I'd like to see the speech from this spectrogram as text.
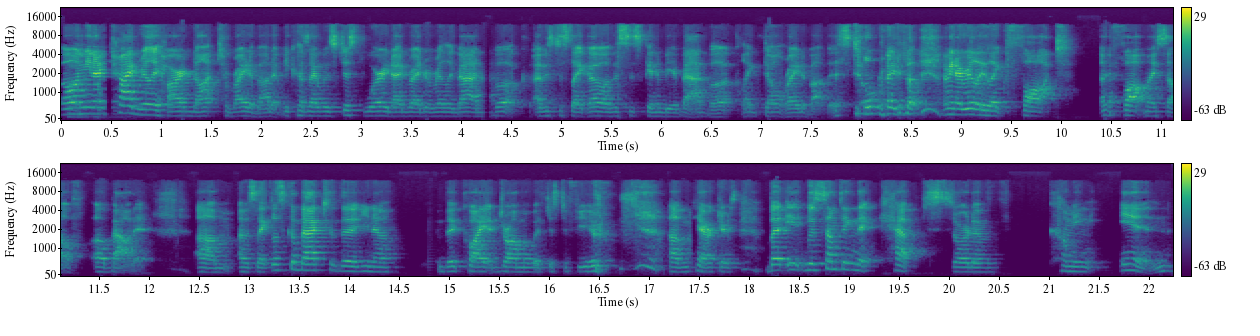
Oh, I mean, I tried really hard not to write about it because I was just worried I'd write a really bad book. I was just like, oh, this is going to be a bad book. Like, don't write about this. Don't write about. I mean, I really like fought. I fought myself about it. Um, I was like, let's go back to the, you know, the quiet drama with just a few um, characters. But it was something that kept sort of coming in,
